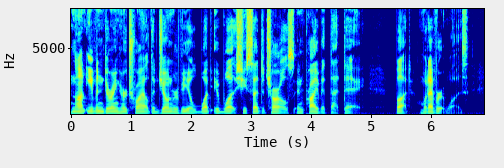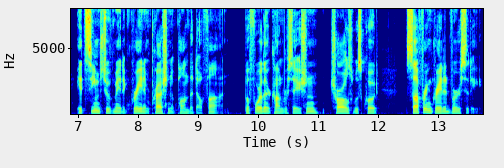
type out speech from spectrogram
Not even during her trial did Joan reveal what it was she said to Charles in private that day. But, whatever it was, it seems to have made a great impression upon the Dauphin. Before their conversation, Charles was, quote, suffering great adversity.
